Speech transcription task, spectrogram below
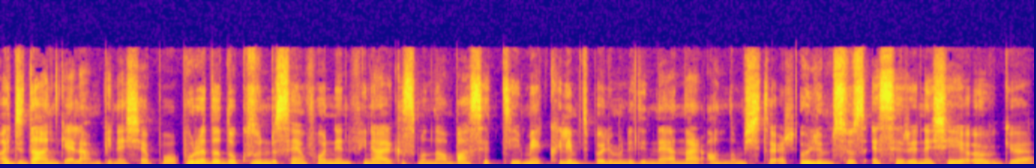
acıdan gelen bir neşe bu. Burada 9. senfoninin final kısmından bahsettiğimi Klimt bölümünü dinleyenler anlamıştır. Ölümsüz eseri Neşe'ye övgü.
